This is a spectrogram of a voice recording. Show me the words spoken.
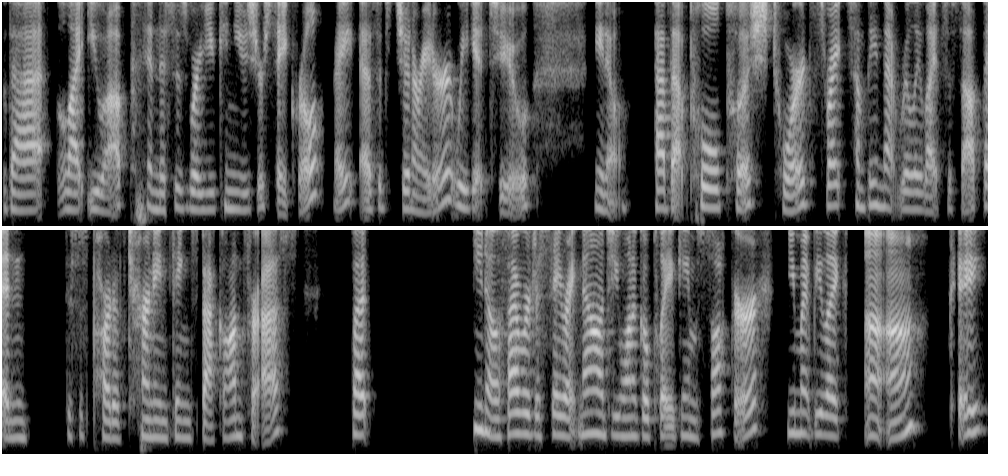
that light you up. And this is where you can use your sacral, right? As a generator, we get to, you know, have that pull push towards, right? Something that really lights us up. And this is part of turning things back on for us. But, you know, if I were to say right now, do you want to go play a game of soccer? You might be like, uh uh-uh, uh Okay.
